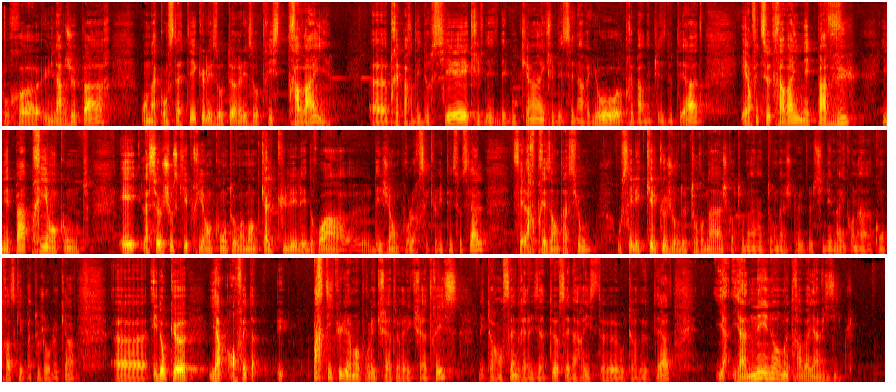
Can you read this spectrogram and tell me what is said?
Pour euh, une large part, on a constaté que les auteurs et les autrices travaillent, euh, préparent des dossiers, écrivent des, bouquins, écrivent des scénarios, préparent des pièces de théâtre. Et en fait, ce travail n'est pas vu, il n'est pas pris en compte. Et la seule chose qui est prise en compte au moment de calculer les droits euh, des gens pour leur sécurité sociale, c'est la représentation, ou c'est les quelques jours de tournage quand on a un tournage de, cinéma et qu'on a un contrat, ce qui n'est pas toujours le cas. Euh, et donc, il y a en fait particulièrement pour les créateurs et les créatrices, metteurs en scène, réalisateurs, scénaristes, euh, auteurs de théâtre, il y, a un énorme travail invisible.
